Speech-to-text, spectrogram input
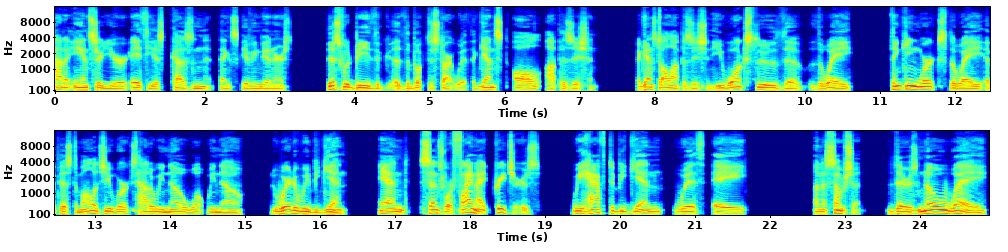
how to answer your atheist cousin at Thanksgiving dinners, this would be the the book to start with. Against all opposition against all opposition. He walks through the, the way thinking works, the way epistemology works. How do we know what we know? Where do we begin? And since we're finite creatures, we have to begin with a, an assumption. There's no way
